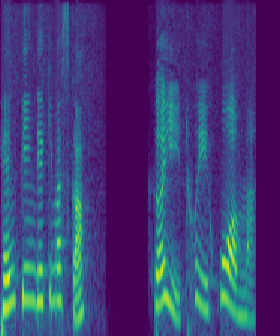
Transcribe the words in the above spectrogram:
返品できますか可以退货吗？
